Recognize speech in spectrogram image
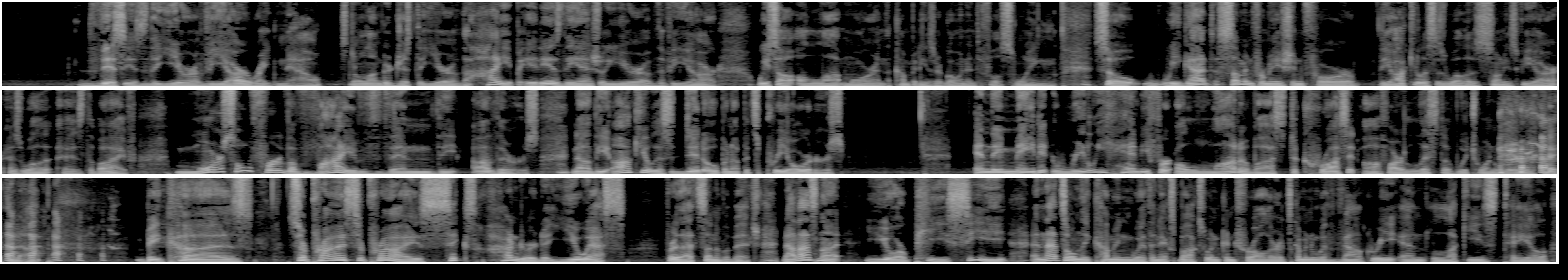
this is the year of VR right now. It's no longer just the year of the hype, it is the actual year of the VR. We saw a lot more, and the companies are going into full swing. So, we got some information for the Oculus as well as Sony's VR, as well as the Vive. More so for the Vive than the others. Now, the Oculus did open up its pre orders and they made it really handy for a lot of us to cross it off our list of which one we were picking up because surprise surprise 600 US for that son of a bitch. Now that's not your PC and that's only coming with an Xbox One controller. It's coming with Valkyrie and Lucky's Tale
